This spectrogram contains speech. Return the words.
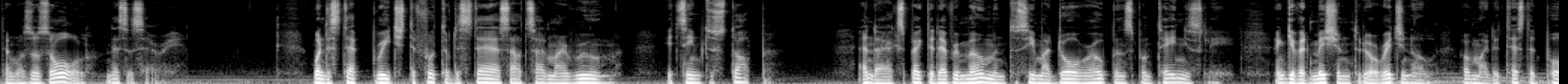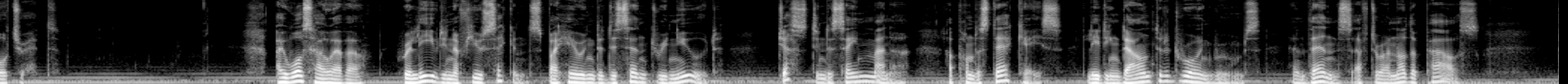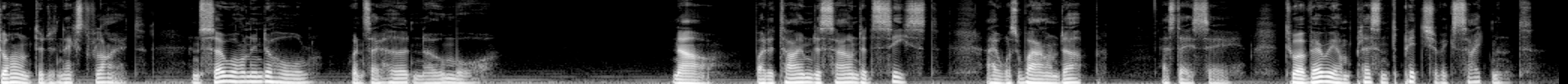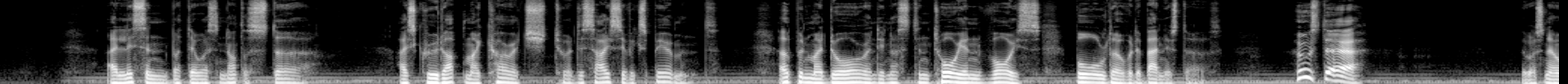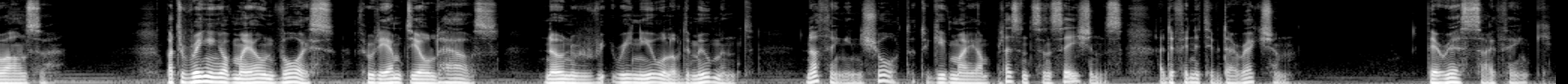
than was at all necessary. When the step reached the foot of the stairs outside my room, it seemed to stop and I expected every moment to see my door open spontaneously and give admission to the original of my detested portrait. I was, however, relieved in a few seconds by hearing the descent renewed, just in the same manner, upon the staircase leading down to the drawing rooms, and thence, after another pause, down to the next flight, and so on in the hall, whence I heard no more. Now, by the time the sound had ceased, I was wound up, as they say, to a very unpleasant pitch of excitement. I listened, but there was not a stir. I screwed up my courage to a decisive experiment, opened my door, and in a stentorian voice bawled over the banisters, Who's there? There was no answer, but the ringing of my own voice through the empty old house no re- renewal of the movement, nothing, in short, to give my unpleasant sensations a definitive direction. There is, I think,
